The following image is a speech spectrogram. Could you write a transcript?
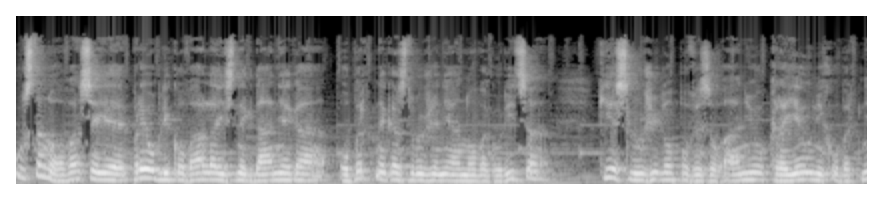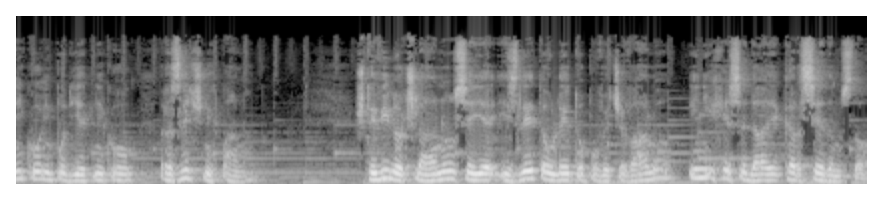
Ustanova se je preoblikovala iz nekdanjega obrtnega združenja Nova Gorica, ki je služilo povezovanju krajevnih obrtnikov in podjetnikov različnih panog. Število članov se je iz leta v leto povečevalo in jih je sedaj kar 700.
